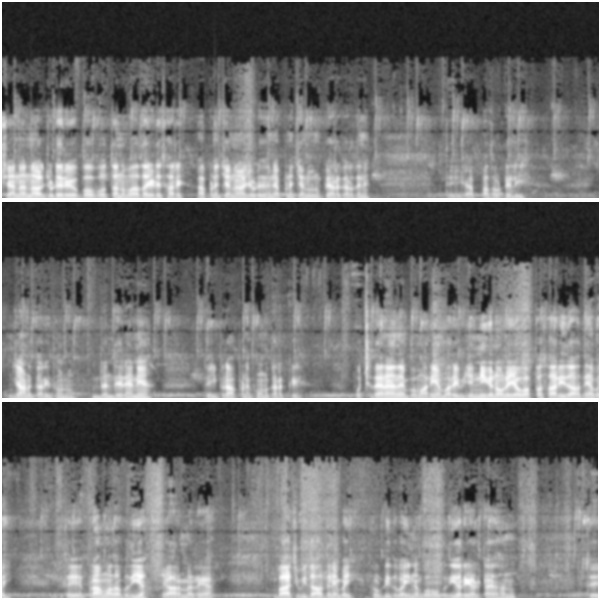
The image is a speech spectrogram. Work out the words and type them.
ਚੈਨਲ ਨਾਲ ਜੁੜੇ ਰਹੋ, ਬਹੁਤ ਬਹੁਤ ਧੰਨਵਾਦ ਆ ਜਿਹੜੇ ਸਾਰੇ ਆਪਣੇ ਚੈਨਲ ਨਾਲ ਜੁੜੇ ਹੋਏ ਨੇ, ਆਪਣੇ ਚੈਨਲ ਨੂੰ ਪਿਆਰ ਕਰਦੇ ਨੇ। ਤੇ ਆਪਾਂ ਤੁਹਾਡੇ ਲਈ ਜਾਣਕਾਰੀ ਤੁਹਾਨੂੰ ਦਿੰਦੇ ਰਹਿੰਦੇ ਆ। ਕਈ ਭਰਾ ਆਪਣੇ ਫੋਨ ਕਰਕੇ ਪੁੱਛਦੇ ਰਹਿੰਦੇ ਬਿਮਾਰੀਆਂ ਬਾਰੇ ਵੀ ਜਿੰਨੀ ਕੁ ਨੌਲੇਜ ਆ ਉਹ ਆਪਾਂ ਸਾਰੀ ਦੱਸਦੇ ਆ ਬਾਈ। ਤੇ ਭਰਾਵਾਂ ਦਾ ਵਧੀਆ ਪਿਆਰ ਮਿਲ ਰਿਹਾ। ਬਾਅਦ ਚ ਵੀ ਦੱਸਦੇ ਨੇ ਬਾਈ, ਤੁਹਾਡੀ ਦਵਾਈ ਨਾਲ ਬਹੁਤ ਵਧੀਆ ਰਿਜ਼ਲਟ ਆਇਆ ਸਾਨੂੰ। ਤੇ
